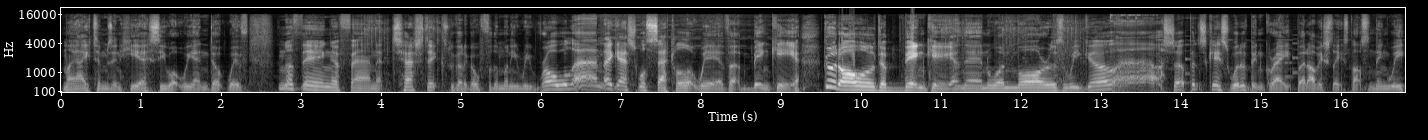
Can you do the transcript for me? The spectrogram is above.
my items in here, see what we end up with. Nothing fantastic, so we got to go for the money re-roll, and I guess we'll settle with Binky. Good old Binky, and then one more as we go. Uh, Serpent's Kiss would have been great, but obviously it's not something we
